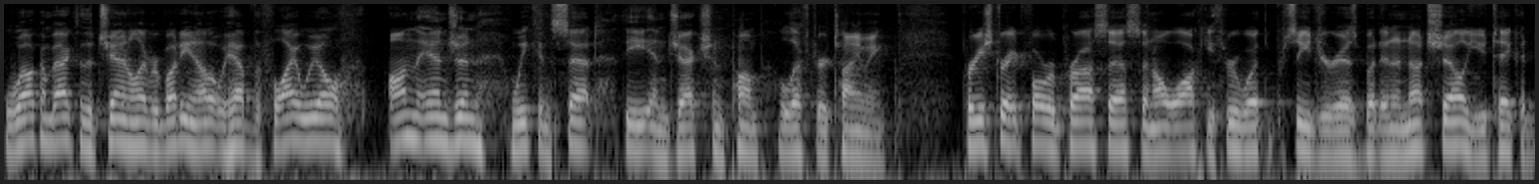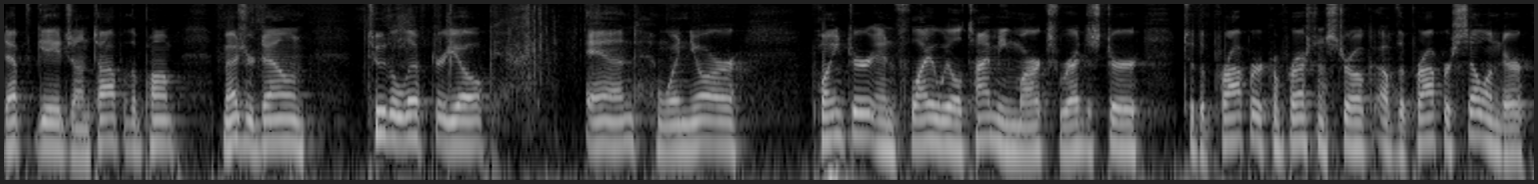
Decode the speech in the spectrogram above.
Welcome back to the channel everybody. Now that we have the flywheel on the engine, we can set the injection pump lifter timing. Pretty straightforward process and I'll walk you through what the procedure is, but in a nutshell, you take a depth gauge on top of the pump, measure down to the lifter yoke, and when your pointer and flywheel timing marks register to the proper compression stroke of the proper cylinder,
